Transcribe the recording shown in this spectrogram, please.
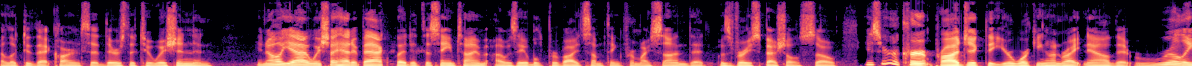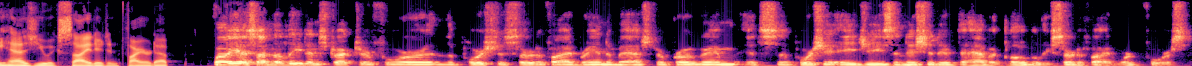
I looked at that car and said, There's the tuition. And, you know, yeah, I wish I had it back, but at the same time, I was able to provide something for my son that was very special. So, is there a current project that you're working on right now that really has you excited and fired up? Well, yes, I'm the lead instructor for the Porsche Certified Brand Ambassador Program. It's Porsche AG's initiative to have a globally certified workforce.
